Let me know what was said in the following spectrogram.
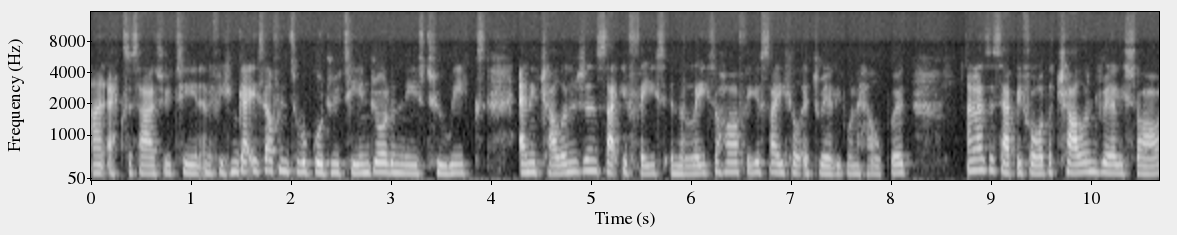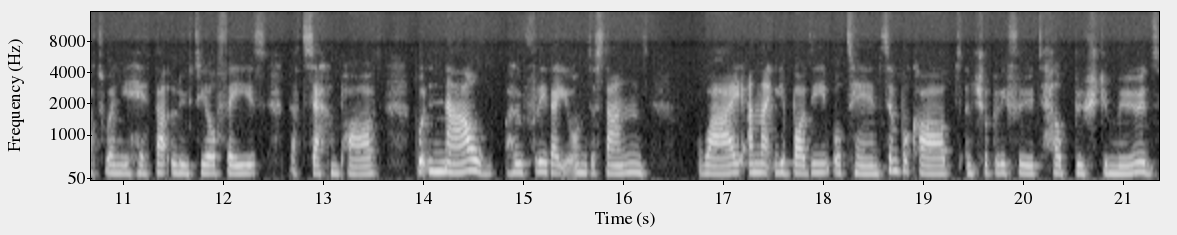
and exercise routine. And if you can get yourself into a good routine during these two weeks, any challenges that you face in the later half of your cycle, it's really going to help with. And as I said before, the challenge really starts when you hit that luteal phase, that second part. But now, hopefully, that you understand why and that your body will turn simple carbs and sugary food to help boost your mood.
